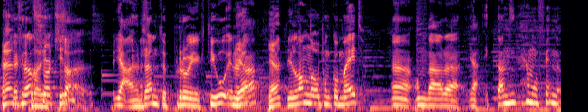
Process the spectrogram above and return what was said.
zeg je dat? Een soort, ja, een ruimteprojectiel inderdaad. Ja, ja. Die landde op een komeet. eh, om daar, eh, ja, ik kan niet helemaal vinden.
